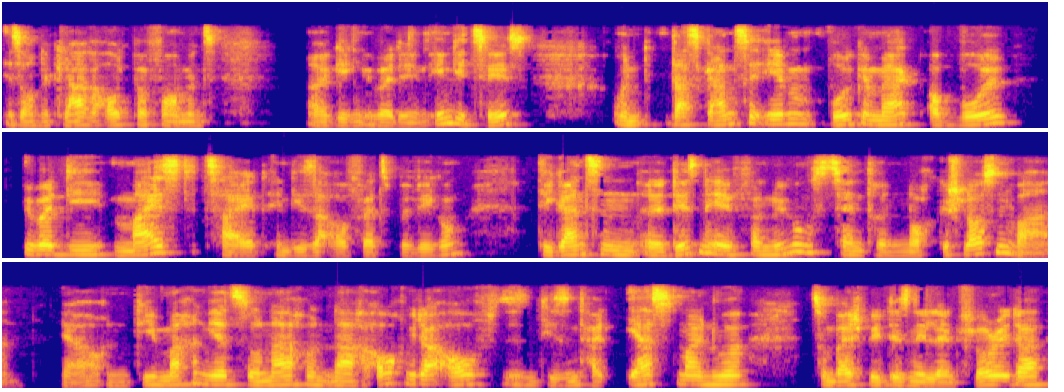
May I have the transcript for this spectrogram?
Ist auch eine klare Outperformance äh, gegenüber den Indizes. Und das Ganze eben wohlgemerkt, obwohl über die meiste Zeit in dieser Aufwärtsbewegung die ganzen äh, Disney-Vergnügungszentren noch geschlossen waren. Ja, und die machen jetzt so nach und nach auch wieder auf. Die sind, die sind halt erstmal nur zum Beispiel Disneyland Florida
